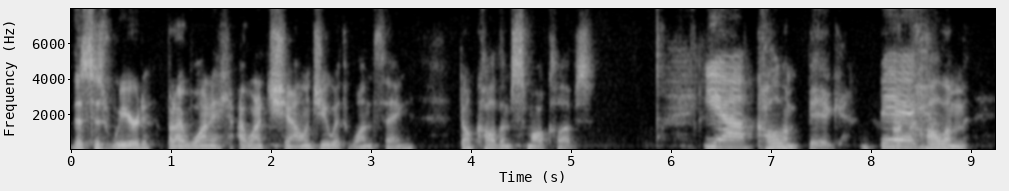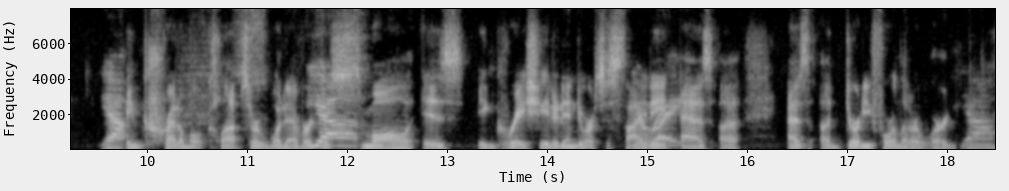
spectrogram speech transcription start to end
this is weird, but I want to I want to challenge you with one thing. Don't call them small clubs. Yeah. Call them big. Big. Or call them yeah. incredible clubs or whatever. Because Yeah. small is ingratiated into our society right. as a as a dirty four letter word. Yeah.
